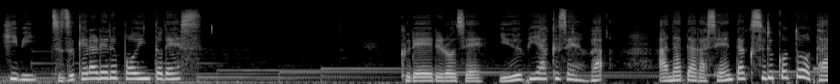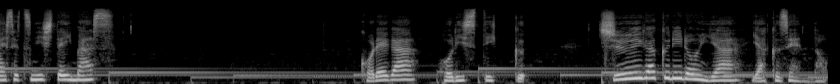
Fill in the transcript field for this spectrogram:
日々続けられるポイントです。クレールロゼ優美薬膳はあなたが選択することを大切にしています。これがホリスティック、中医学理論や薬膳の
